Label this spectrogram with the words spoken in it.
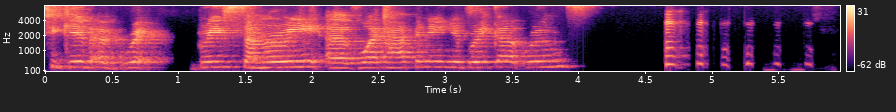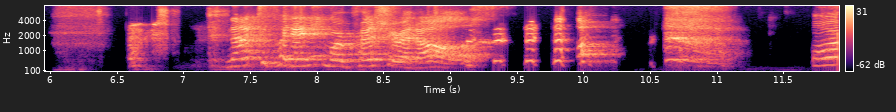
to give a brief summary of what happened in your breakout rooms? Not to put any more pressure at all. or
